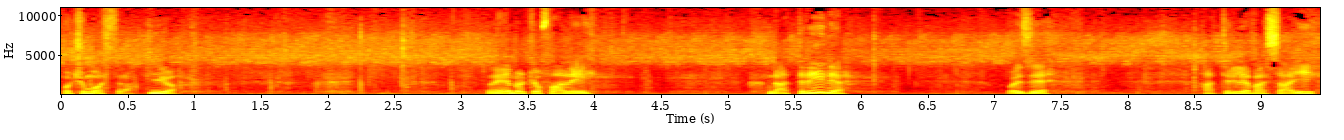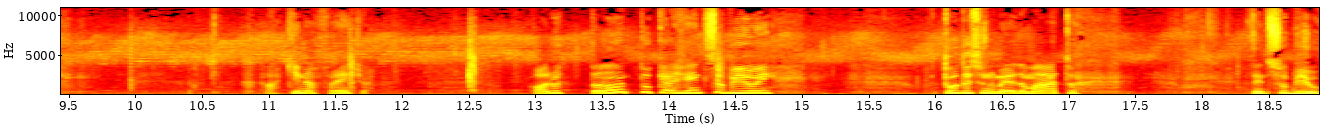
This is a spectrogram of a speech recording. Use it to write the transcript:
vou te mostrar aqui, ó. Lembra que eu falei da trilha? Pois é, a trilha vai sair aqui na frente, ó. Olha o tanto que a gente subiu, hein? Tudo isso no meio do mato, a gente subiu.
